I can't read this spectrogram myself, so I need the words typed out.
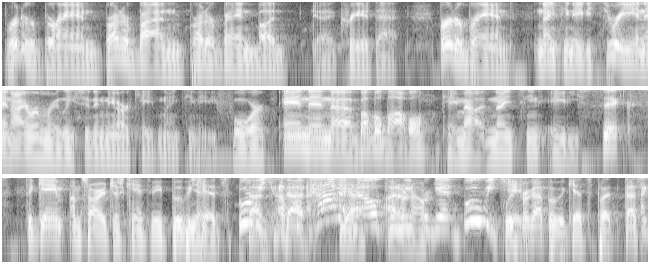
Brotherbrand, Brotherbrand, Brotherbrand Bud uh, created that. Brotherbrand. 1983, and then Irem released it in the arcade in 1984. And then uh, Bubble Bobble came out in 1986. The game, I'm sorry, it just came to me. Booby Yeah. Kids. Booby. That- that's- how the yeah, hell I can don't we know. forget Booby Kids? We forgot Booby Kids, but that's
